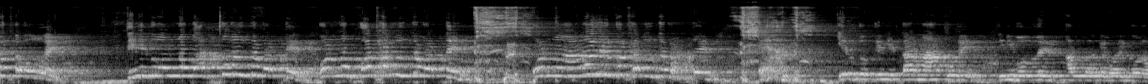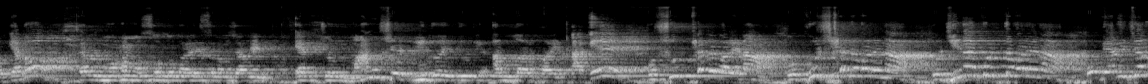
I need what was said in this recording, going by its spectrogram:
কথা বললেন? তিনি তো অন্য বাক্য বলতে পারতেন অন্য কথা বলতে পারতেন অন্য আমলের কথা বলতে পারতেন। কিন্তু তিনি তা না করে তিনি বললেন, আল্লাহকে ভয় করো। কেন? কারণ মোহাম্মদ সাল্লাম জানেন, একজন মানুষের হৃদয়ে যদি আল্লাহর ভয় থাকে, ও সুদ খেতে পারে না, ও ঘুষ খেতে পারে না, ও জিনা করতে পারে না, ও ব্যভিচার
